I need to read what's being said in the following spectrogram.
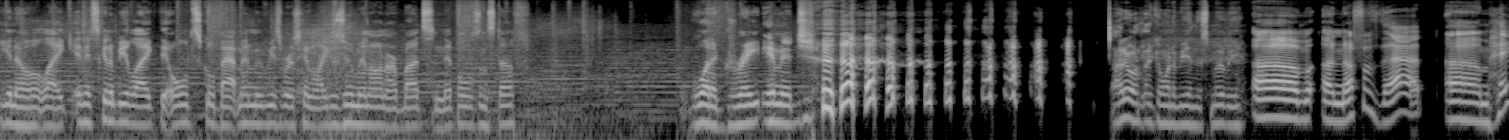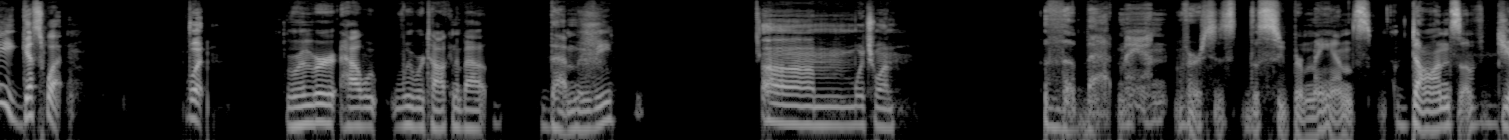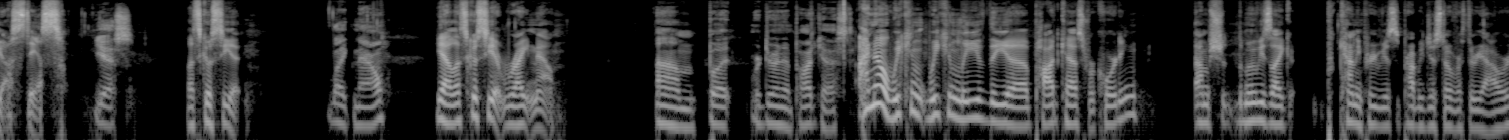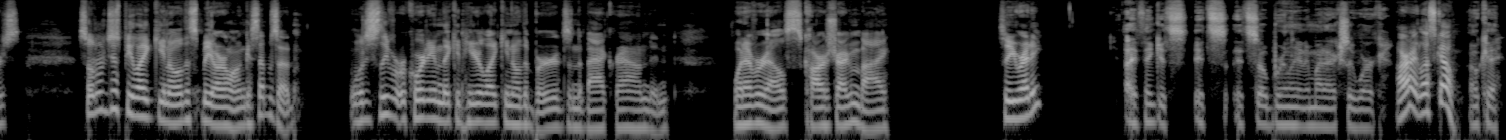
You know, like, and it's gonna be like the old school Batman movies where it's gonna like zoom in on our butts and nipples and stuff. What a great image. I don't think I want to be in this movie. um, enough of that. Um, hey, guess what? What? Remember how we were talking about that movie, Um, which one? The Batman versus the Superman's Dawns of Justice? Yes. Let's go see it. Like now, Yeah, let's go see it right now. Um, but we're doing a podcast. I know we can we can leave the uh, podcast recording. I'm sure the movie's like county previous is probably just over three hours, so it'll just be like you know this will be our longest episode. We'll just leave it recording, and they can hear like you know the birds in the background and whatever else, cars driving by. So you ready? I think it's it's it's so brilliant it might actually work. All right, let's go. Okay.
